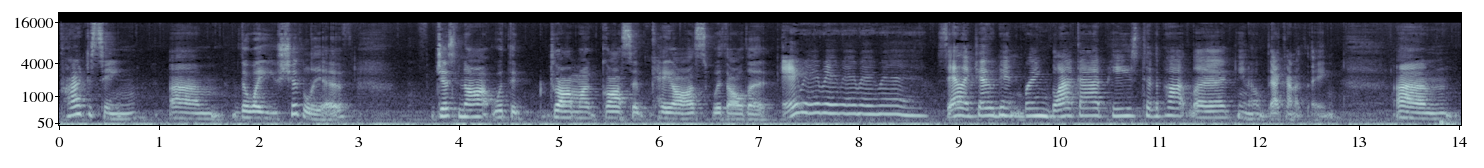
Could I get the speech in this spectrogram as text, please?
practicing um, the way you should live, just not with the drama, gossip, chaos, with all the Sally Joe didn't bring black eyed peas to the potluck, you know, that kind of thing. Um,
